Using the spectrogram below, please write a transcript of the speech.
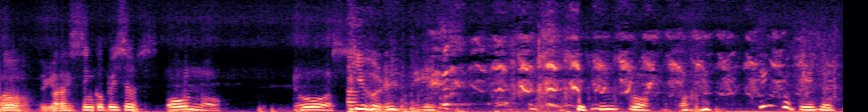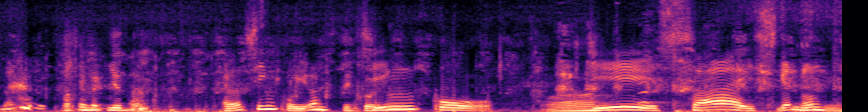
Oh, sige, para sige. 5 pesos. Uno. Dos. Cinco. Cinco pesos na. Bakit nag-yun? Ah, cinco yun. Cinco Cinco. Wow. Yes, size. Ganun.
